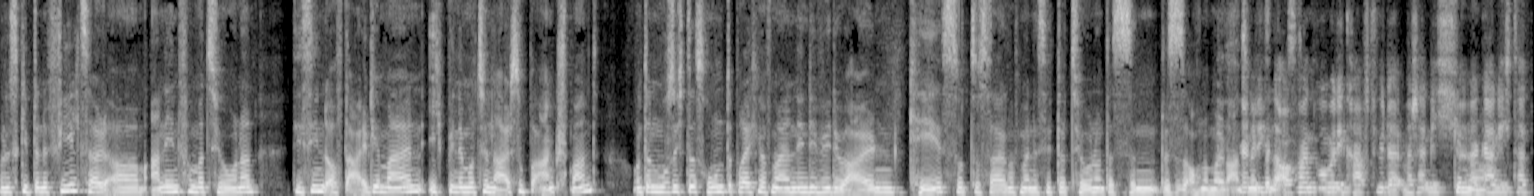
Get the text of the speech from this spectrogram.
und es gibt eine Vielzahl ähm, an Informationen, die sind oft allgemein. Ich bin emotional super angespannt und dann muss ich das runterbrechen auf meinen individuellen Case sozusagen, auf meine Situation und das ist, ein, das ist auch nochmal wahnsinnig belastend. Aufwand, wo man die Kraft wieder wahrscheinlich äh, genau. gar nicht hat.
